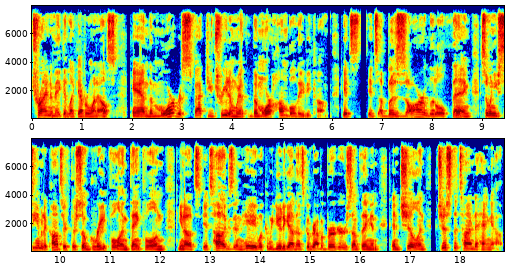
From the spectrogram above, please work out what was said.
trying to make it like everyone else. And the more respect you treat them with, the more humble they become. It's it's a bizarre little thing. So when you see them at a concert, they're so grateful and thankful, and you know it's it's hugs and hey, what can we do together? Let's go grab a burger or something and and chill and just the time to hang out.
